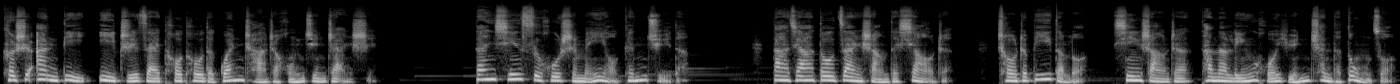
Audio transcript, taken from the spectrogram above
可是暗地一直在偷偷地观察着红军战士，担心似乎是没有根据的。大家都赞赏地笑着，瞅着毕德罗，欣赏着他那灵活匀称的动作。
